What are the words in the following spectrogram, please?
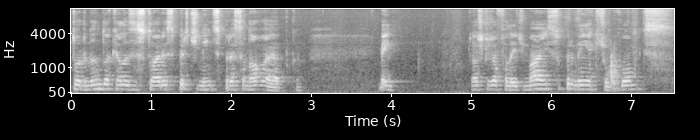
tornando aquelas histórias pertinentes para essa nova época. Bem, acho que eu já falei demais. Superman Action Comics.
